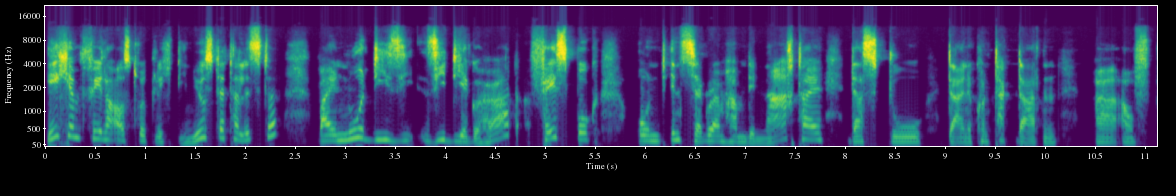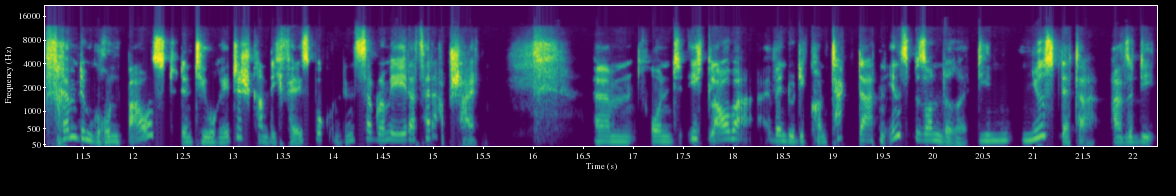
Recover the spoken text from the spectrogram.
Ich empfehle ausdrücklich die Newsletterliste, weil nur die sie, sie dir gehört. Facebook und Instagram haben den Nachteil, dass du deine Kontaktdaten äh, auf fremdem Grund baust, denn theoretisch kann dich Facebook und Instagram jederzeit abschalten. Ähm, und ich glaube, wenn du die Kontaktdaten, insbesondere die Newsletter, also die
